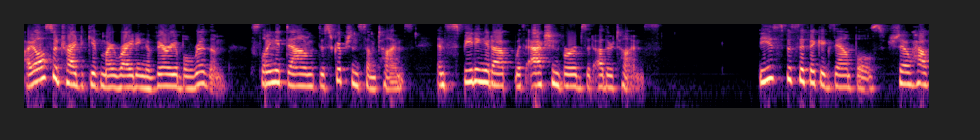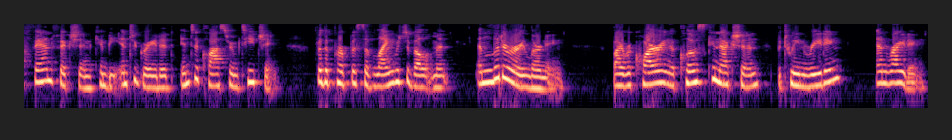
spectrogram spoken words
I also tried to give my writing a variable rhythm, slowing it down with descriptions sometimes, and speeding it up with action verbs at other times. These specific examples show how fan fiction can be integrated into classroom teaching, for the purpose of language development and literary learning by requiring a close connection between reading and writing.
